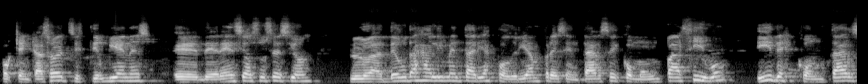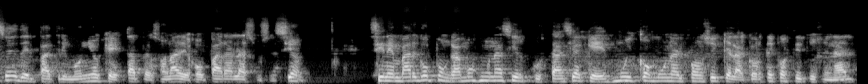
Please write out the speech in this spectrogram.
Porque en caso de existir bienes eh, de herencia o sucesión, las deudas alimentarias podrían presentarse como un pasivo y descontarse del patrimonio que esta persona dejó para la sucesión. Sin embargo, pongamos una circunstancia que es muy común, Alfonso, y que la Corte Constitucional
